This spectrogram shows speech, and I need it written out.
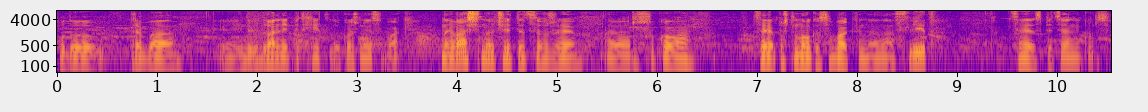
Тут е, треба е, індивідуальний підхід до кожної собаки. Найважче навчити це вже е, розшукова. Це постановка собаки на слід, це спеціальний курс.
